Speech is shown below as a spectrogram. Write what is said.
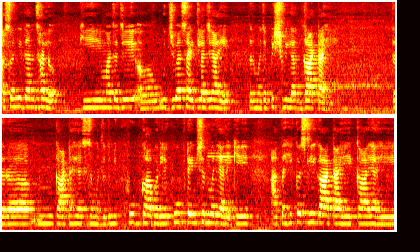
असं निदान झालं की माझ्या जे उजव्या साईडला जे आहे तर माझ्या पिशवीला गाठ आहे. तर गाठ आहे असं समजलं. तर मी खूप घाबरले खूप टेन्शनमध्ये आले की आता ही कसली गाठ आहे काय आहे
